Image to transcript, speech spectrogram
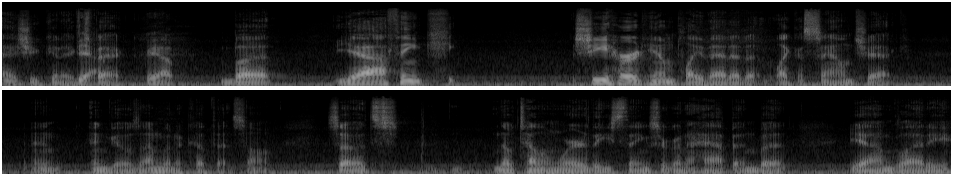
as you can expect. Yeah. But yeah, I think he, she heard him play that at a, like a sound check, and and goes, "I'm going to cut that song." So it's no telling where these things are going to happen. But yeah, I'm glad he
